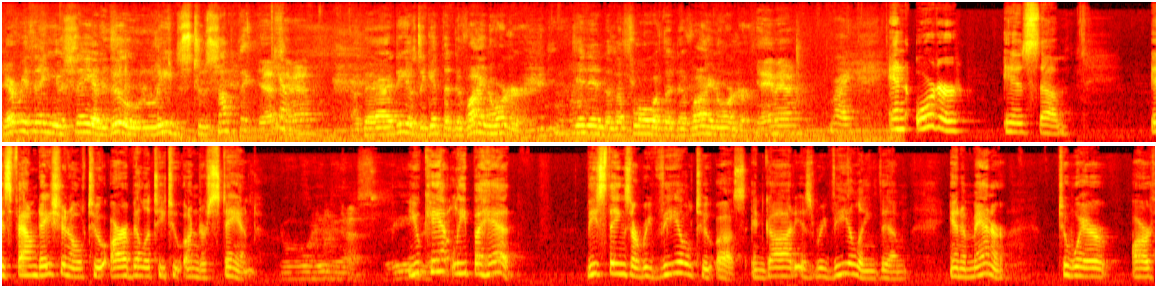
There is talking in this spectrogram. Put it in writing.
Yeah, Everything, everything you say and do leads to something. Yes, Yeah. amen. Uh, The idea is to get the divine order, get into the flow of the divine order. Amen. Right. And order is, um, is foundational to our ability to understand. Oh, amen. Yes. You can't leap ahead. These things are revealed to us, and God is revealing them in a manner to where our,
